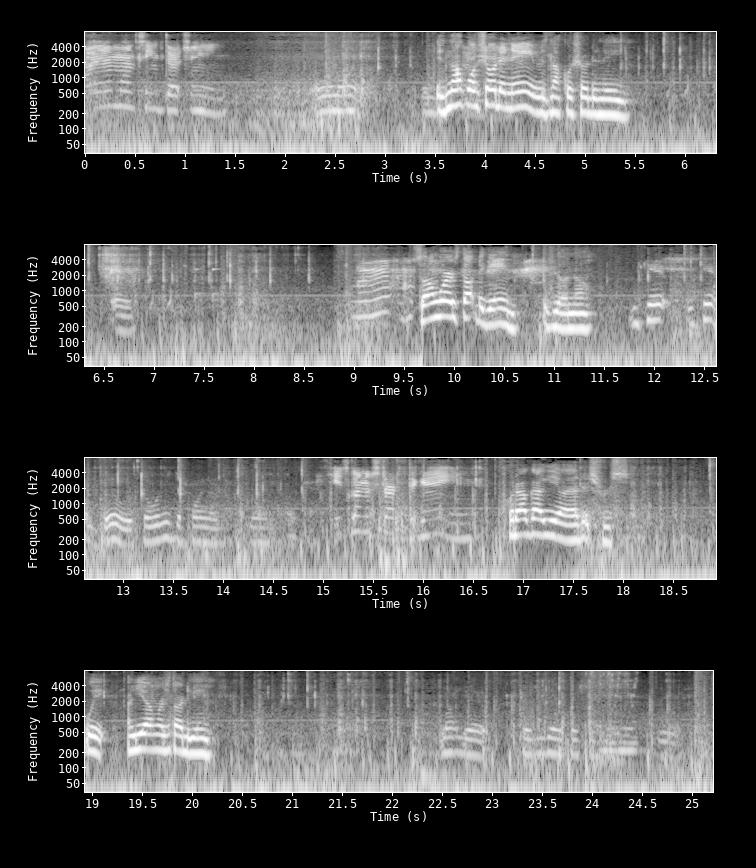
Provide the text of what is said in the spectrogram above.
I am on team 13. I don't know. It's not gonna show the name. It's not gonna show the name. So I'm gonna start the game. If y'all know. We can't, we can't build. So what is the point of doing? Okay. He's gonna start the game. But I gotta get y'all edits first. Wait. uh, Yeah, I'm gonna start the game. Not yet. Because you gotta put some in there. Please, please.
